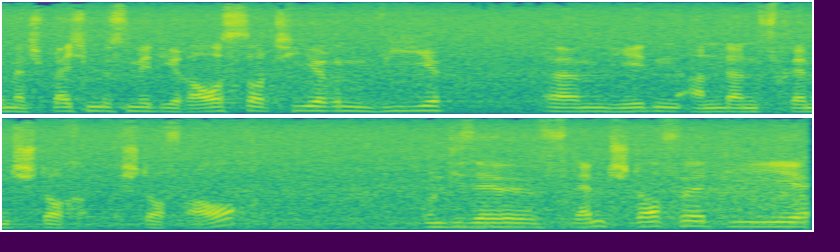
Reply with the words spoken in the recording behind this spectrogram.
dementsprechend müssen wir die raussortieren wie ähm, jeden anderen Fremdstoff Stoff auch. Und diese Fremdstoffe, die ähm,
